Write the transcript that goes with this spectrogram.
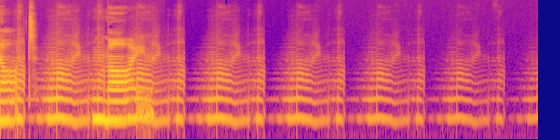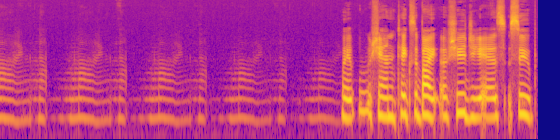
not mine, mine, mine, mine, mine, mine. Wei Wuxian takes a bite of Shijie's soup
